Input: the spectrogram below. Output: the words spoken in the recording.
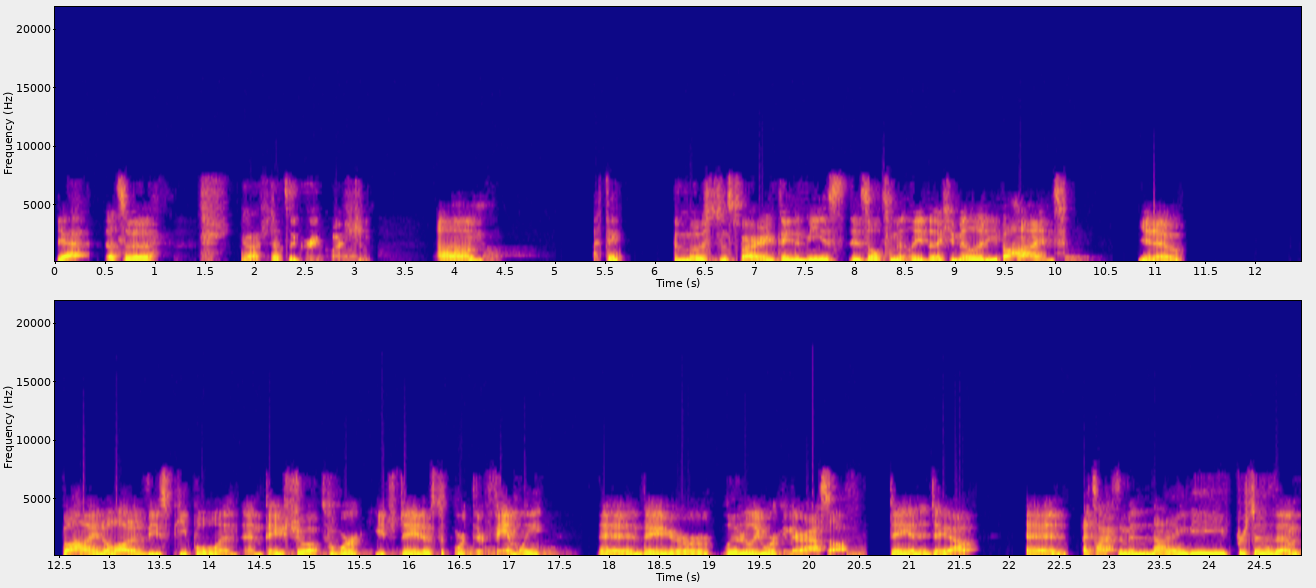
Yeah that's a gosh that's a great question. Um, i think the most inspiring thing to me is is ultimately the humility behind, you know, behind a lot of these people and, and they show up to work each day to support their family and they are literally working their ass off day in and day out. And I talk to them and 90% of them,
